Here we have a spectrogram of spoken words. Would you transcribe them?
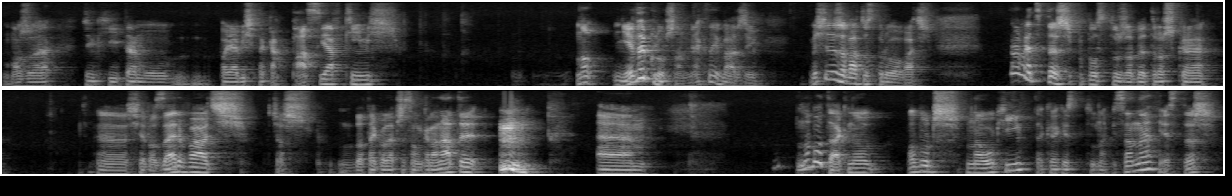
Może dzięki temu pojawi się taka pasja w kimś. No, nie wykluczam, jak najbardziej. Myślę, że warto spróbować. Nawet też po prostu, żeby troszkę e, się rozerwać, chociaż do tego lepsze są granaty. Em, no bo tak, no oprócz nauki, tak jak jest tu napisane, jest też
